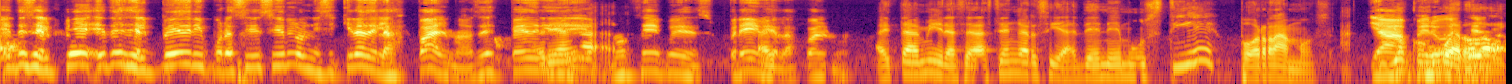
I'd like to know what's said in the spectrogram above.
Este es, el Pe- este es el Pedri, por así decirlo, ni siquiera de Las Palmas. Es Pedri de, no sé, pues, previo Ay. a Las Palmas. Ahí está, mira, Sebastián García, de Nemustier por Ramos. Ya, Yo pero- concuerdo ahí.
